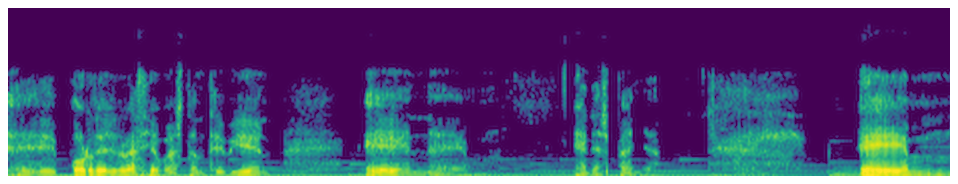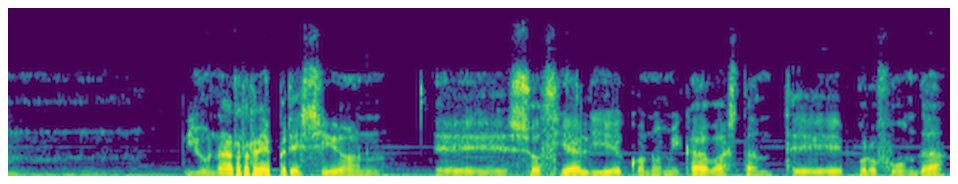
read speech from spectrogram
eh, por desgracia, bastante bien en, eh, España. Y una represión eh, social y económica bastante profunda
